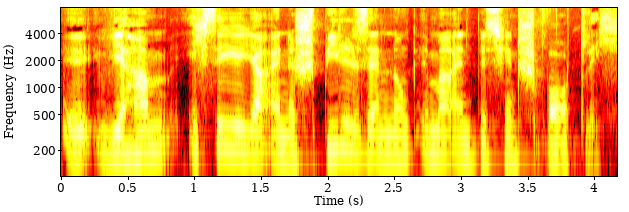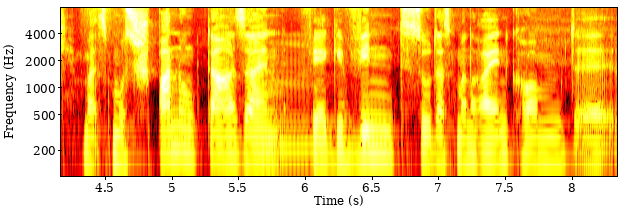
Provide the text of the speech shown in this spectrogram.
wir haben, ich sehe ja eine Spielsendung immer ein bisschen sportlich. Es muss Spannung da sein, mhm. wer gewinnt, so dass man reinkommt. Äh,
